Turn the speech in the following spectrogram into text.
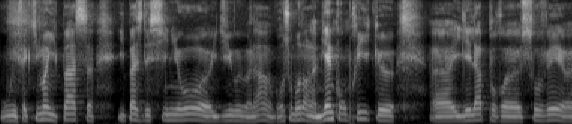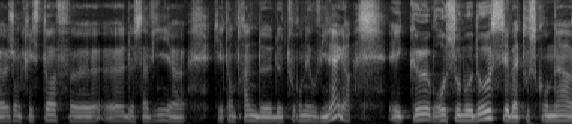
où effectivement, il passe, il passe des signaux. euh, il dit, oui, voilà, grosso modo, on a bien compris que euh, est là pour euh, sauver euh, Jean-Christophe de sa vie qui est en train de, de tourner au vinaigre, et que grosso modo, c'est bah, tout ce qu'on a,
